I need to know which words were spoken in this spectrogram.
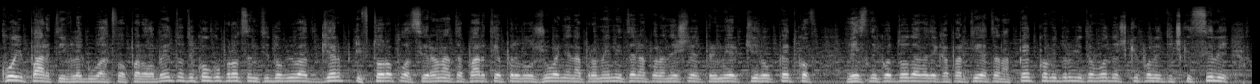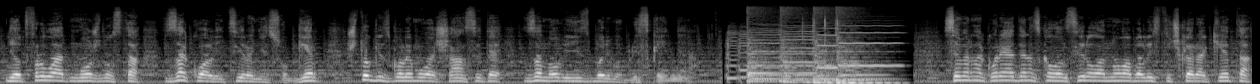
кои партии влегуваат во парламентот и колку проценти добиваат ГЕРБ и второпласираната партија предложување на промените на поранешниот премиер Кирил Петков. Весникот додава дека партијата на Петков и другите водечки политички сили ја отфрлаат можноста за коалицирање со ГЕРБ, што ги зголемува шансите за нови избори во блиска иднина. Северна Кореја денеска лансирала нова балистичка ракета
